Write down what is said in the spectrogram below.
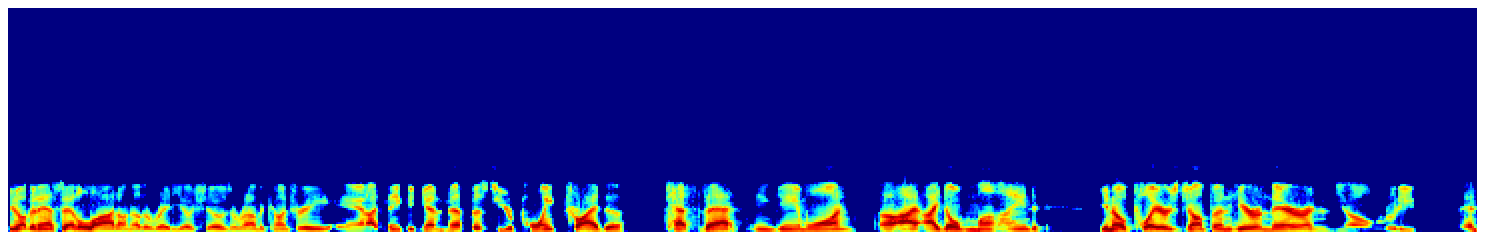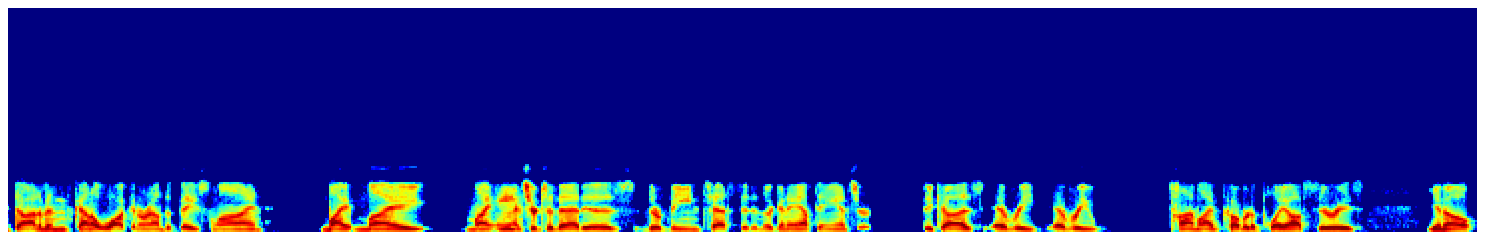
You know, I've been asked that a lot on other radio shows around the country, and I think again, Memphis, to your point, tried to test that in game one. Uh, I, I don't mind, you know, players jumping here and there, and you know, Rudy and Donovan kind of walking around the baseline. My my my answer to that is they're being tested, and they're going to have to answer because every every time I've covered a playoff series, you know,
